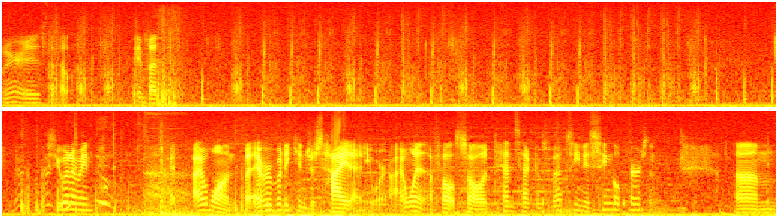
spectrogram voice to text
Where is the fellow? Hey, bud. See what I mean? Okay, I won, but everybody can just hide anywhere. I went, felt solid 10 seconds without seeing a single person. Um,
